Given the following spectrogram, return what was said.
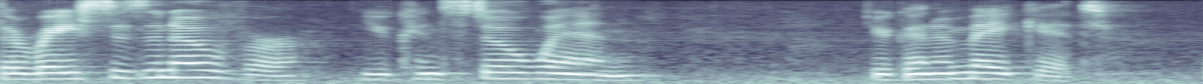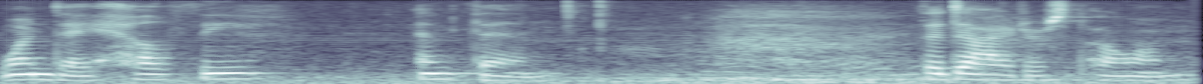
The race isn't over. You can still win. You're gonna make it one day healthy and thin. The Dieters poem.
